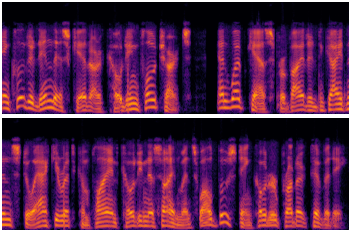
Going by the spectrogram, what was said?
Included in this kit are coding flowcharts and webcasts provided guidance to accurate, compliant coding assignments while boosting coder productivity.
